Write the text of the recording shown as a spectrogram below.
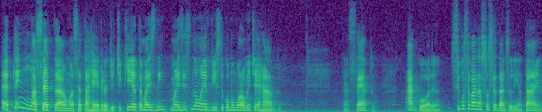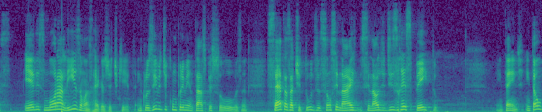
é, tem uma certa, uma certa regra de etiqueta, mas, mas isso não é visto como moralmente errado. Tá certo? Agora, se você vai nas sociedades orientais, eles moralizam as regras de etiqueta, inclusive de cumprimentar as pessoas. Né? Certas atitudes são sinais, sinal de desrespeito Entende? Então,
